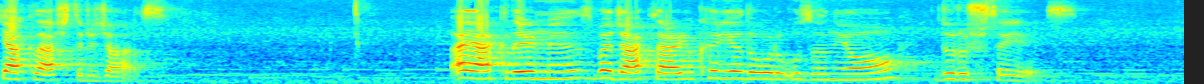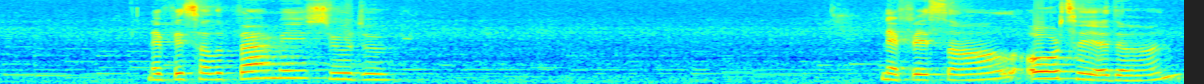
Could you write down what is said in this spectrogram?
yaklaştıracağız. Ayaklarınız, bacaklar yukarıya doğru uzanıyor. Duruştayız. Nefes alıp vermeyi sürdür. Nefes al, ortaya dön.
